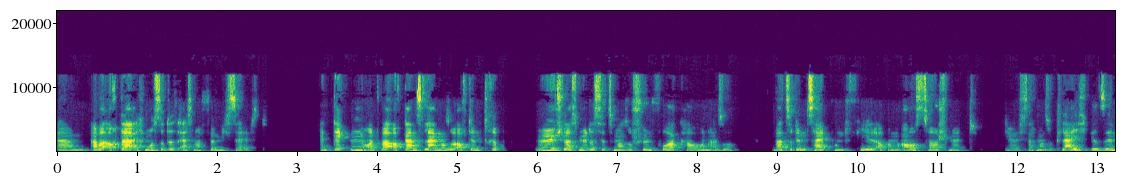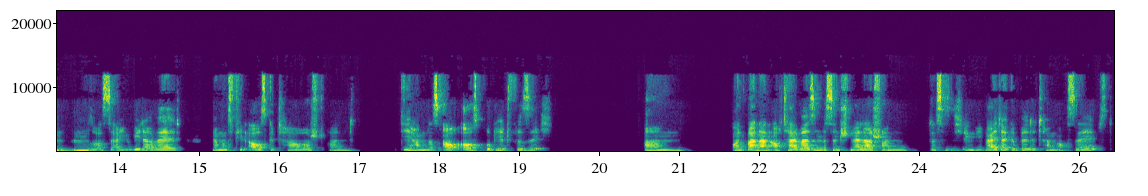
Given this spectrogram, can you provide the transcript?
ähm, aber auch da, ich musste das erstmal für mich selbst entdecken und war auch ganz lange so auf dem Trip, nö, ich lasse mir das jetzt mal so schön vorkauen. Also war zu dem Zeitpunkt viel auch im Austausch mit, ja, ich sag mal so Gleichgesinnten, so aus der Ayurveda-Welt. Wir haben uns viel ausgetauscht und die haben das auch ausprobiert für sich ähm, und waren dann auch teilweise ein bisschen schneller schon, dass sie sich irgendwie weitergebildet haben, auch selbst.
